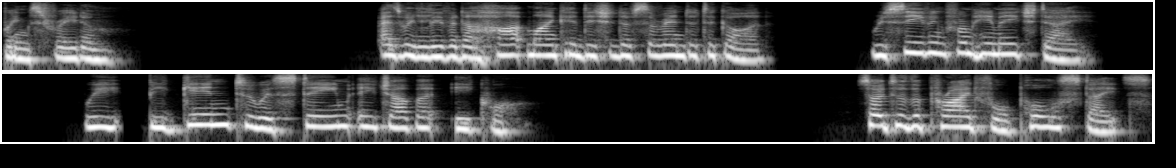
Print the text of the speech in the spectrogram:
brings freedom. As we live in a heart mind condition of surrender to God, receiving from Him each day, we begin to esteem each other equal. So, to the prideful, Paul states,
